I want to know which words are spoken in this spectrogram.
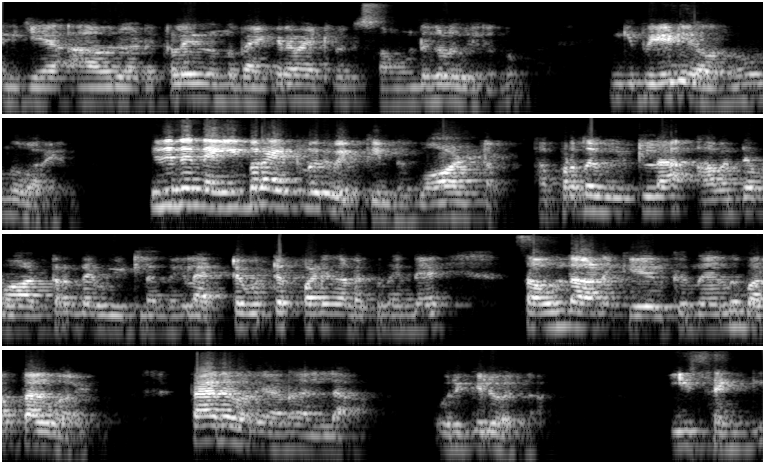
എനിക്ക് ആ ഒരു അടുക്കളയിൽ നിന്ന് ഭയങ്കരമായിട്ടുള്ള സൗണ്ടുകൾ വരുന്നു. എനിക്ക് പേടിയാവുന്നു എന്ന് പറയുന്നു. ഇതിന്റെ നെയ്ബർ ആയിട്ടുള്ള ഒരു വ്യക്തി ഉണ്ട് വാൾട്ടർ. അപ്പുറത്തെ വീട്ടിലെ അവന്റെ വാൾട്ടറിന്റെ വീട്ടിൽ എന്തെങ്കിലും അറ്റകുറ്റപ്പണി നടക്കുന്നതിന്റെ സൗണ്ട് ആണ് കേൾക്കുന്നതെന്ന് ഭർത്താവ് പറയും. താര പറയാണ് അല്ല ഒരിക്കലും അല്ല. ഈ സെങ്കി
